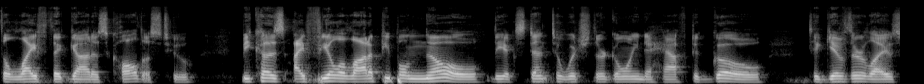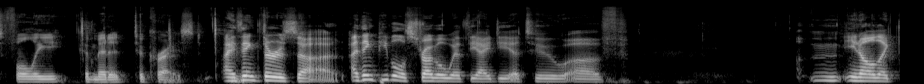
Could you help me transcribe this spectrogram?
the life that God has called us to. Because I feel a lot of people know the extent to which they're going to have to go to give their lives fully committed to Christ. I think there's. Uh, I think people struggle with the idea too of, you know, like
